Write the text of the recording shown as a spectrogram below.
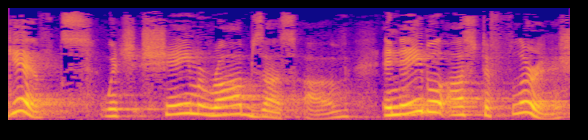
gifts which shame robs us of enable us to flourish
